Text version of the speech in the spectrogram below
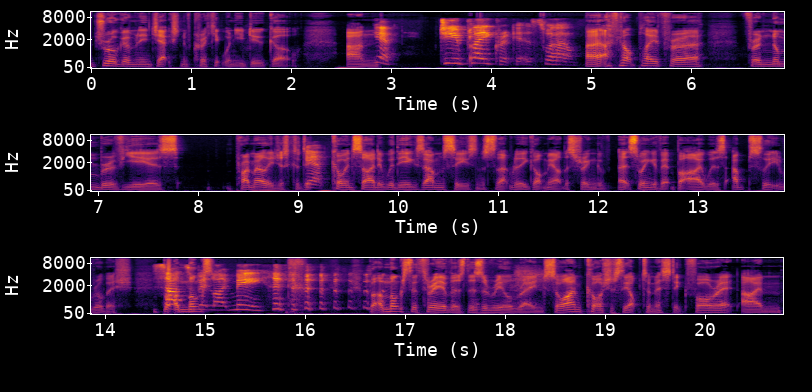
drug of an injection of cricket when you do go. And yeah, do you play cricket as well? Uh, I've not played for a for a number of years, primarily just because yeah. it coincided with the exam season, so that really got me out the string of uh, swing of it. But I was absolutely rubbish. Sounds amongst, a bit like me. but amongst the three of us, there's a real range. So I'm cautiously optimistic for it. I'm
